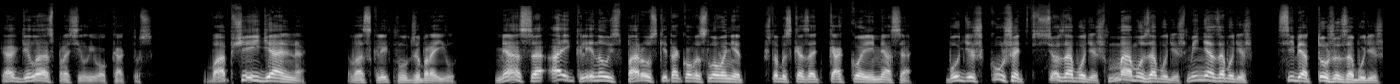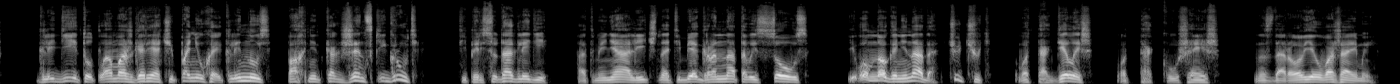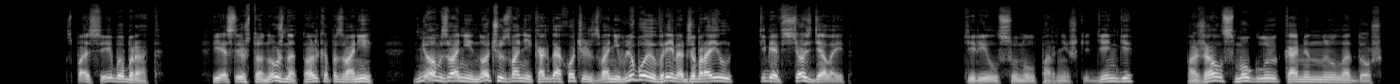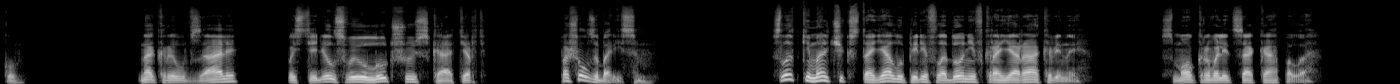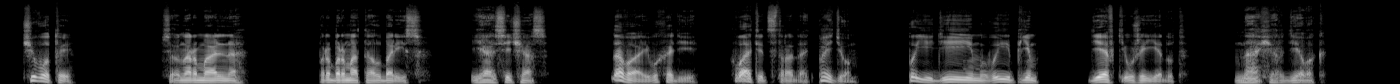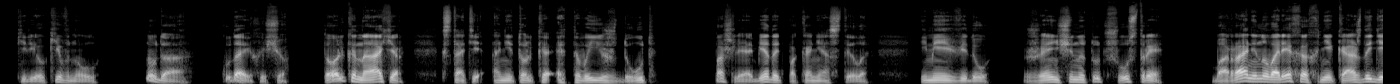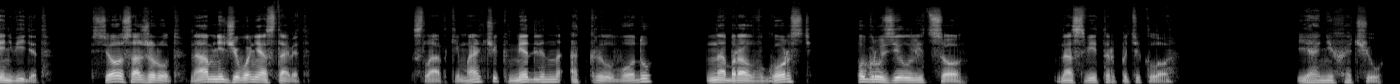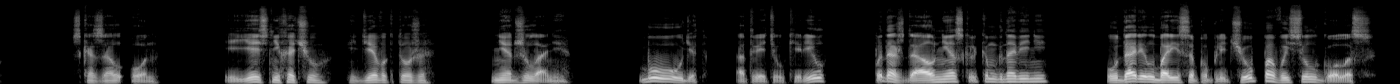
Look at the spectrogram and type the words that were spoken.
«Как дела?» — спросил его кактус. «Вообще идеально!» — воскликнул Джабраил. «Мясо, ай, клянусь, по-русски такого слова нет, чтобы сказать, какое мясо. Будешь кушать, все забудешь, маму забудешь, меня забудешь, себя тоже забудешь. Гляди, тут лаваш горячий, понюхай, клянусь, пахнет как женский грудь. Теперь сюда гляди. От меня лично тебе гранатовый соус. Его много не надо, чуть-чуть. Вот так делаешь, вот так кушаешь. На здоровье, уважаемый. Спасибо, брат. Если что нужно, только позвони. Днем звони, ночью звони, когда хочешь звони. В любое время Джабраил тебе все сделает. Кирилл сунул парнишке деньги, пожал смуглую каменную ладошку. Накрыл в зале, постелил свою лучшую скатерть. Пошел за Борисом. Сладкий мальчик стоял, уперев ладони в края раковины. С мокрого лица капало. «Чего ты?» «Все нормально», — пробормотал Борис. «Я сейчас». «Давай, выходи. Хватит страдать, пойдем. Поедим, выпьем. Девки уже едут». «Нахер девок». Кирилл кивнул. «Ну да, куда их еще? Только нахер. Кстати, они только этого и ждут. Пошли обедать, пока не остыло. Имея в виду, женщины тут шустрые. Баранину в орехах не каждый день видят. Все сожрут, нам ничего не оставят». Сладкий мальчик медленно открыл воду, набрал в горсть, погрузил лицо. На свитер потекло. «Я не хочу», — сказал он. «И есть не хочу, и девок тоже. Нет желания». «Будет», — ответил Кирилл, подождал несколько мгновений, ударил Бориса по плечу, повысил голос.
